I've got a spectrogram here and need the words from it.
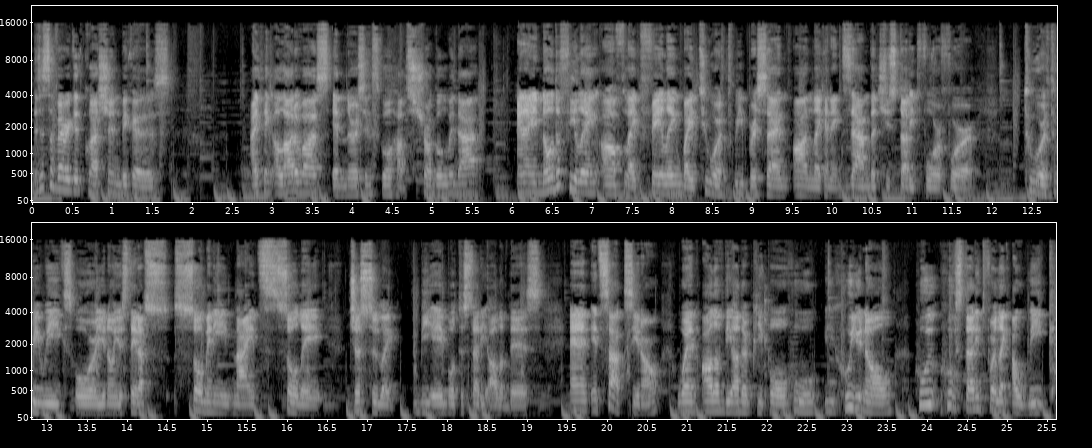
This is a very good question because I think a lot of us in nursing school have struggled with that. And I know the feeling of like failing by 2 or 3% on like an exam that you studied for for 2 or 3 weeks or you know you stayed up so many nights so late just to like be able to study all of this. And it sucks you know when all of the other people who who you know who who've studied for like a week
